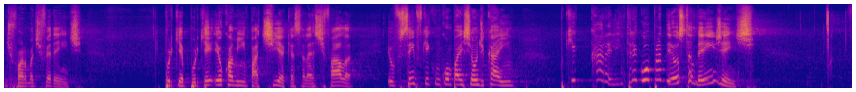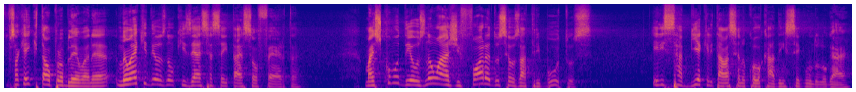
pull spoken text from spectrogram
de forma diferente. Por quê? Porque eu, com a minha empatia, que a Celeste fala, eu sempre fiquei com compaixão de Caim. Porque, cara, ele entregou para Deus também, gente. Só que aí que está o problema, né? Não é que Deus não quisesse aceitar essa oferta. Mas como Deus não age fora dos seus atributos, ele sabia que ele estava sendo colocado em segundo lugar.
